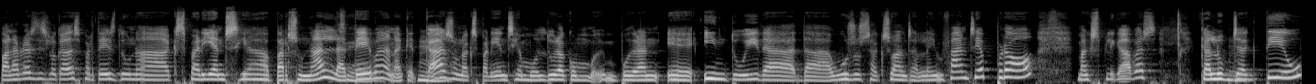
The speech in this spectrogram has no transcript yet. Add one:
Palabres dislocades parteix d'una experiència personal, la Sí. teva, en aquest Mm. cas, una experiència molt dura, com podran eh, intuir d'abusos sexuals en la infància, però m'explicaves que l'objectiu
